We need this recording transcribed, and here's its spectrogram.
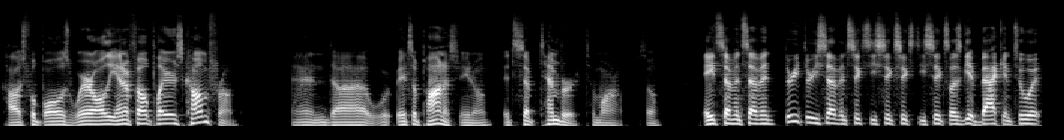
college football is where all the NFL players come from and uh, it's upon us. You know, it's September tomorrow. So 877-337-6666. Let's get back into it.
